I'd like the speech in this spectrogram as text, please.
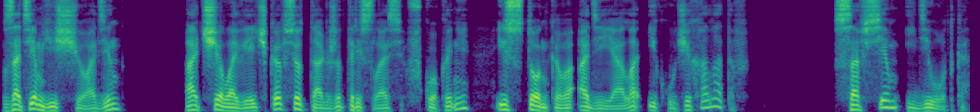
затем еще один, а человечка все так же тряслась в коконе из тонкого одеяла и кучи халатов. Совсем идиотка.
